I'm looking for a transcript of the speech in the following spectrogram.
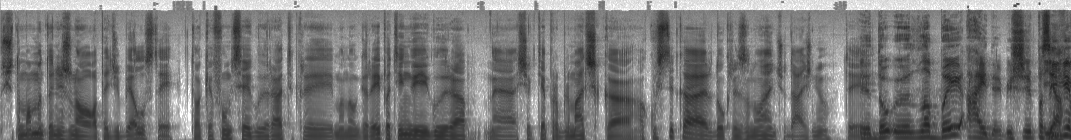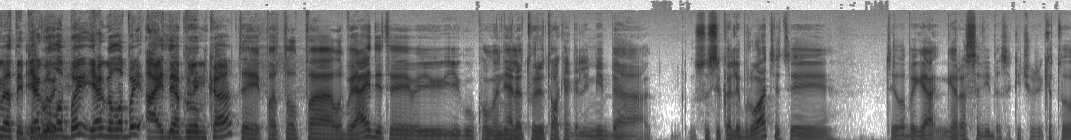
šito momento nežinau apie JBLus, tai tokia funkcija, jeigu yra, tikrai, manau, gerai, ypatingai jeigu yra e, šiek tiek problematiška akustika ir daug rezonuojančių dažnių. Tai... E, Daug, e, labai aidė. Pasakykime Jo. taip, jeigu, Jeigu- labai, jeigu labai aidė Jeigu- aplinka, Taip, patalpa labai aidi, tai je- jeigu kolonėlė turi tokią galimybę susikalibruoti, tai, tai labai ge- gera savybė, sakyčiau, reikėtų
